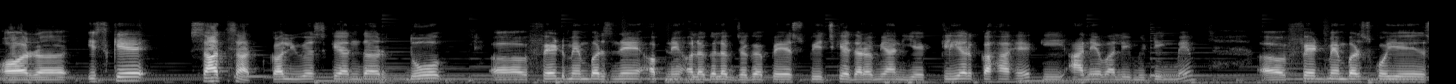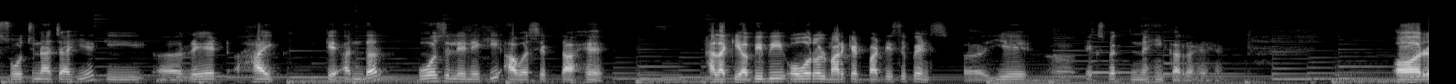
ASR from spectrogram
और इसके साथ साथ कल यूएस के अंदर दो फेड मेंबर्स ने अपने अलग अलग जगह पे स्पीच के दरमियान ये क्लियर कहा है कि आने वाली मीटिंग में फेड मेंबर्स को ये सोचना चाहिए कि रेट हाइक के अंदर पोज लेने की आवश्यकता है। हालाँकि अभी भी ओवरऑल मार्केट पार्टिसिपेंट्स ये एक्सपेक्ट नहीं कर रहे हैं। और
